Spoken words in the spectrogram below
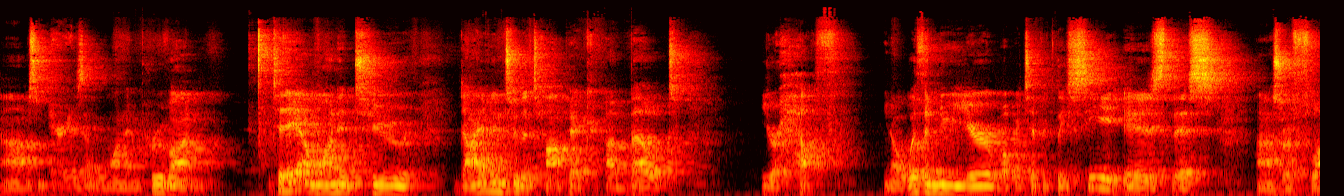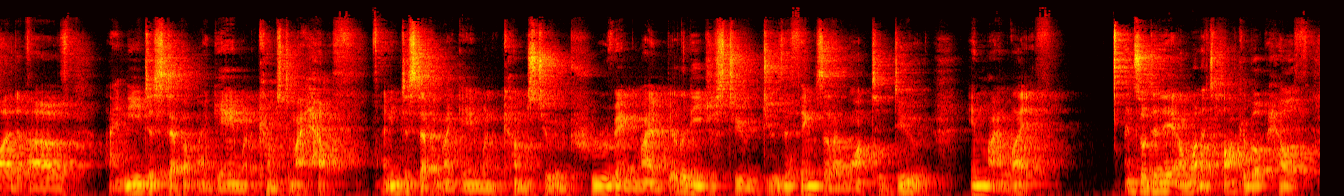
um, some areas that we want to improve on. Today, I wanted to dive into the topic about your health. You know, with a new year, what we typically see is this uh, sort of flood of I need to step up my game when it comes to my health. I need to step up my game when it comes to improving my ability just to do the things that I want to do in my life. And so today I want to talk about health,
